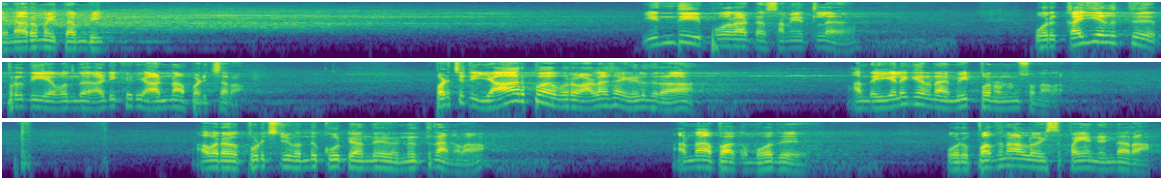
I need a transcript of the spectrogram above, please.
என் அருமை தம்பி. இந்தி போராட்ட சமயத்தில் ஒரு கையெழுத்து பிரதியை வந்து அடிக்கடி அண்ணா படிச்சறான் படிச்சுட்டு யார்ப்பா அவர் அழகாக எழுதுறா? அந்த இளைஞரை நான் மீட் பண்ணணும்னு சொன்னாராம். அவரை பிடிச்சிட்டு வந்து கூட்டி வந்து நிறுத்தினாங்களாம். அண்ணா பார்க்கும்போது ஒரு பதினாலு வயசு பையன் நின்றாராம்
